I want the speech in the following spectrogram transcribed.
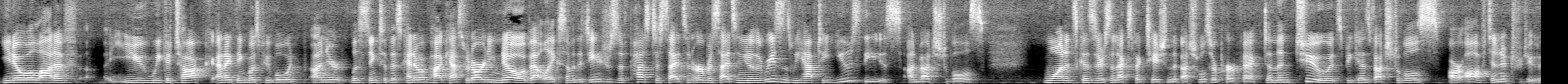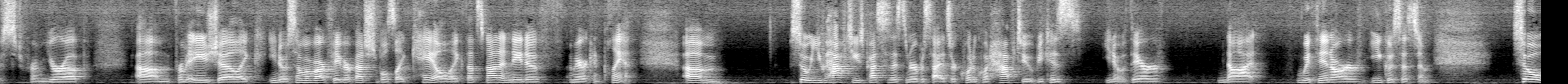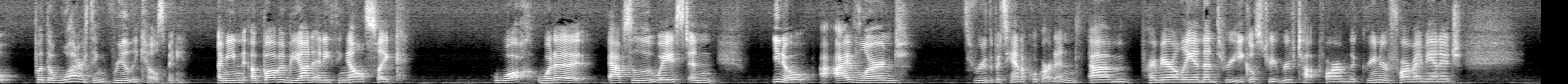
You know a lot of you we could talk and i think most people would on your listening to this kind of a podcast would already know about like some of the dangers of pesticides and herbicides and you know the reasons we have to use these on vegetables one it's because there's an expectation that vegetables are perfect and then two it's because vegetables are often introduced from europe um, from asia like you know some of our favorite vegetables like kale like that's not a native american plant um, so you have to use pesticides and herbicides or quote unquote have to because you know they're not within our ecosystem. So, but the water thing really kills me. I mean, above and beyond anything else, like, whoa, what a absolute waste. And you know, I've learned through the botanical garden, um, primarily, and then through Eagle Street Rooftop Farm, the green roof farm I manage,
